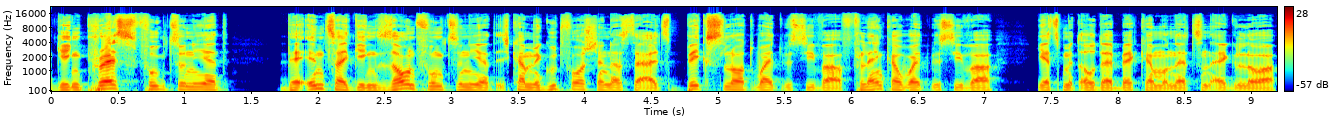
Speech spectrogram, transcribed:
gegen Press funktioniert, der Inside gegen Zone funktioniert. Ich kann mir gut vorstellen, dass der als Big Slot Wide Receiver, Flanker Wide Receiver, jetzt mit Odell Beckham und Nelson Aguilar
